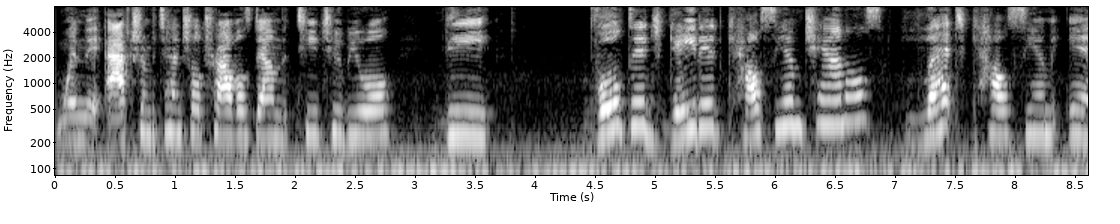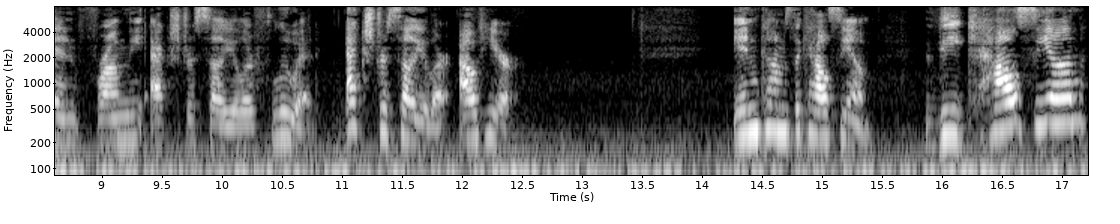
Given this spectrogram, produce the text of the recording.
when the action potential travels down the T-tubule, the voltage-gated calcium channels let calcium in from the extracellular fluid. Extracellular, out here. In comes the calcium. The calcium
